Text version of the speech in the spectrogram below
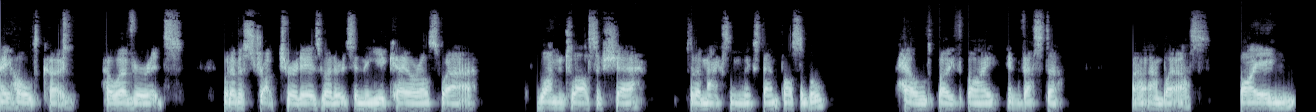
a hold co, however it's whatever structure it is, whether it's in the UK or elsewhere, one class of share to the maximum extent possible, held both by investor uh, and by us, buying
